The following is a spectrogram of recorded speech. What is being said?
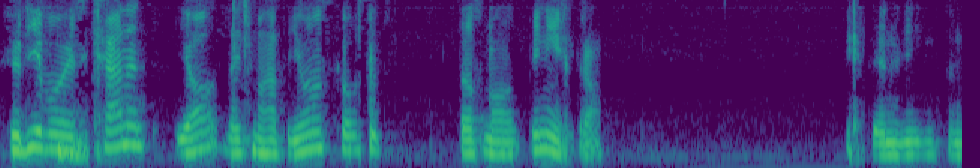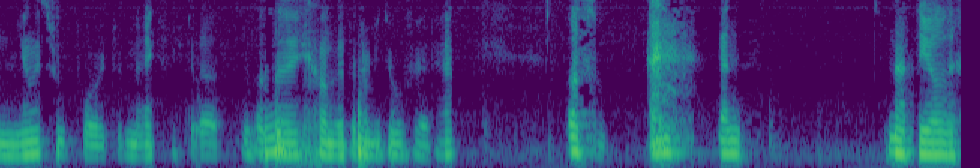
Für die, die uns kennen, ja, das letzte Mal hat Jonas gehostet, das Mal bin ich dran. Ich bin wie so ein News Reporter, merke ich gerade. Also ich kann wieder damit aufhören. Also, Ganz, ganz natürlich.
